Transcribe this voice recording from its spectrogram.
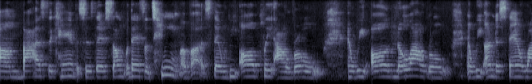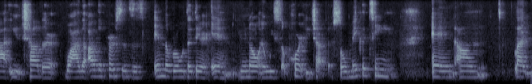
um, buys the canvases. There's some there's a team of us that we all play our role and we all know our role and we understand why each other why the other person is in the role that they're in, you know, and we support each other. So make a team and um, like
